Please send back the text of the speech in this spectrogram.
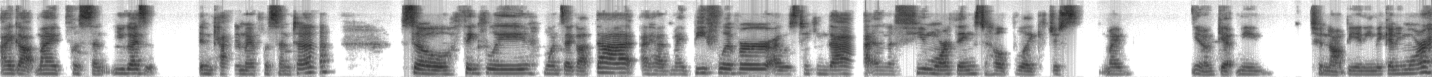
I got my placenta. You guys encapsulated my placenta. So thankfully, once I got that, I had my beef liver. I was taking that and a few more things to help, like just my, you know, get me to not be anemic anymore.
